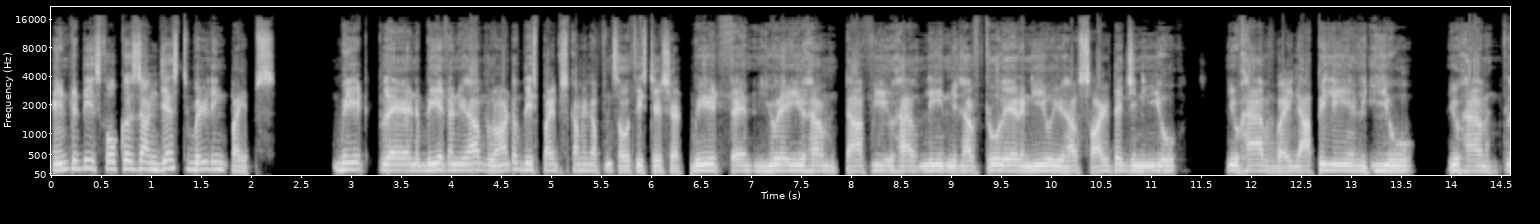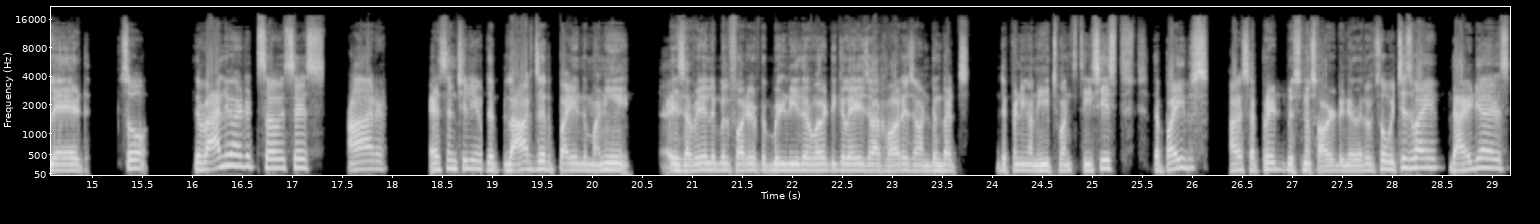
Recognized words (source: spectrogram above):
entities focused on just building pipes be it Plaid, be it, and you have a lot of these pipes coming up in Southeast Asia. Be it in UAE, you have Tafi, you have Lean, you have TrueLayer in EU, you have Salt Edge in EU, you have Yapily in EU, you have Plaid. So the value added services are essentially the larger pie, the money is available for you to build either vertical edge or horizontal. That's depending on each one's thesis. The pipes are a separate business altogether. So, which is why the idea is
